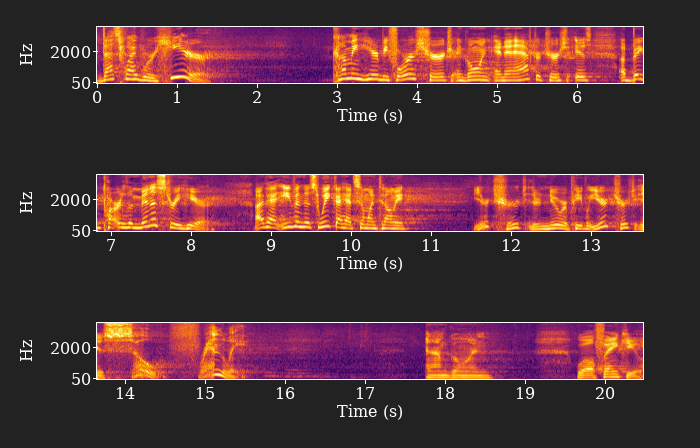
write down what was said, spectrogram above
That's why we're here. Coming here before church and going and after church is a big part of the ministry here. I've had, even this week, I had someone tell me, Your church, they're newer people, your church is so friendly. And I'm going, Well, thank you.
